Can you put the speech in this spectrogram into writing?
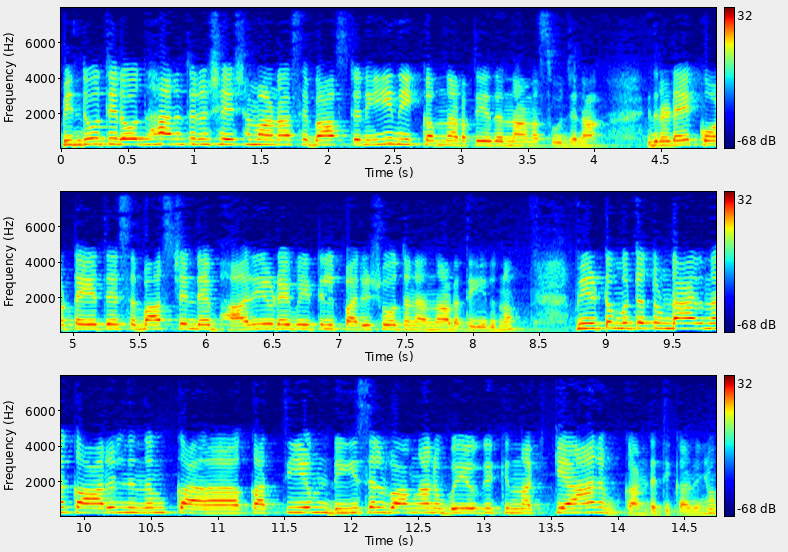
ബിന്ദു തിരോധാനത്തിനു ശേഷമാണ് സെബാസ്റ്റ്യൻ ഈ നീക്കം നടത്തിയതെന്നാണ് സൂചന. ഇതിനിടെ കോട്ടയത്തെ സെബാസ്റ്റ്യന്റെ ഭാര്യയുടെ വീട്ടിൽ പരിശോധന നടത്തിയിരുന്നു. വീട്ടുമുറ്റത്തുണ്ടായിരുന്ന കാറിൽ നിന്നും കത്തിയും ഡീസൽ വാങ്ങാൻ ഉപയോഗിക്കുന്ന ക്യാനും കണ്ടെത്തി കഴിഞ്ഞു.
